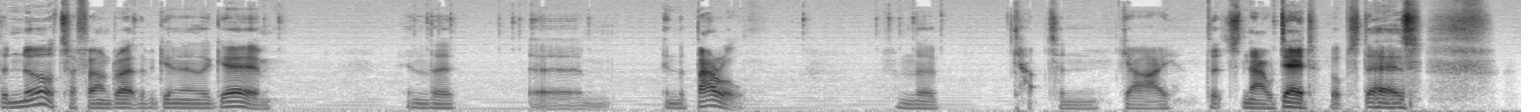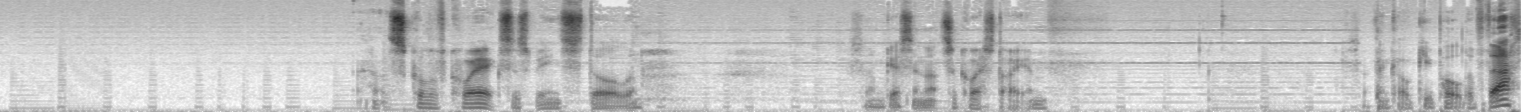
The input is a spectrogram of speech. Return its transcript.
the note I found right at the beginning of the game in the um, in the barrel from the captain guy that's now dead upstairs. That skull of quakes has been stolen. So I'm guessing that's a quest item. So I think I'll keep hold of that.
